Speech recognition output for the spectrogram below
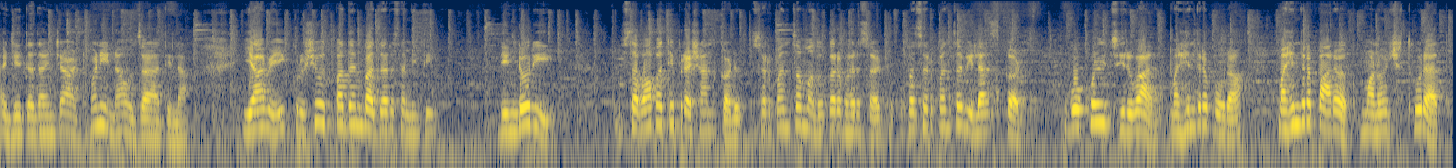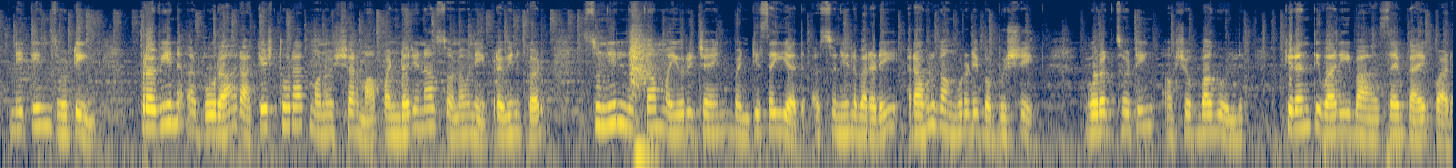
अजितदादांच्या आठवणींना उजाळा दिला. यावेळी कृषी उत्पादन बाजार समिती दिंडोरी सभापती प्रशांत कड सरपंच मधुकर भरसट उपसरपंच विलास कड गोकुळ झिरवाळ महेंद्र बोरा महेंद्र पारख मनोज थोरात नितीन झोटिंग प्रवीण बोरा राकेश थोरात मनोज शर्मा पंढरीनाथ सोनवणे प्रवीण कड सुनील निकम मयूर जैन बंटी सय्यद सुनील बर्डे राहुल गांगुर्डे बब्बू शेख गोरख झोटिंग अशोक बागुल किरण तिवारी बाळासाहेब गायकवाड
